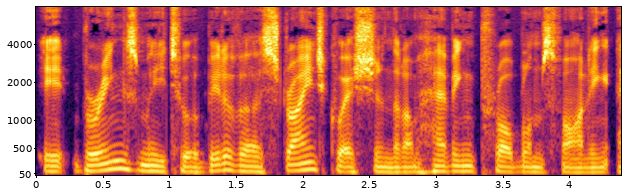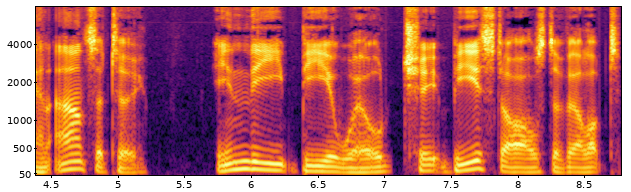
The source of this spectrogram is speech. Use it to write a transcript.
It brings me to a bit of a strange question that I'm having problems finding an answer to. In the beer world, beer styles developed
